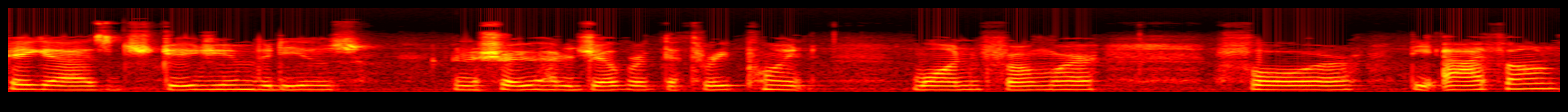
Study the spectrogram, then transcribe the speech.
Hey guys, it's JGM Videos. I'm going to show you how to jailbreak the 3.1 firmware for the iPhone,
